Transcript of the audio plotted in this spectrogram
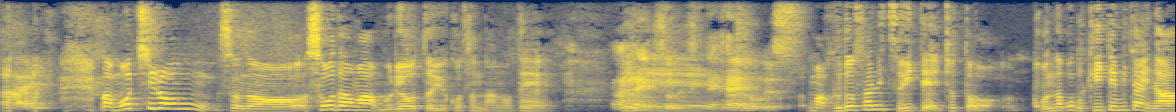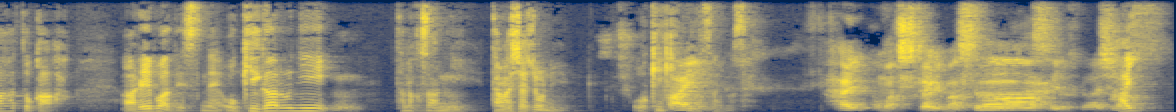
はい。まあもちろん、その、相談は無料ということなので、はい、はいえーそうですね。はい。そうです。まあ不動産についてちょっとこんなこと聞いてみたいなとか、あればですね、お気軽にうん田中さんに、田中社長にお聞きくださいませ。はい、お待ちしております。お待ちしてます。よろしくお願いしはいます。。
